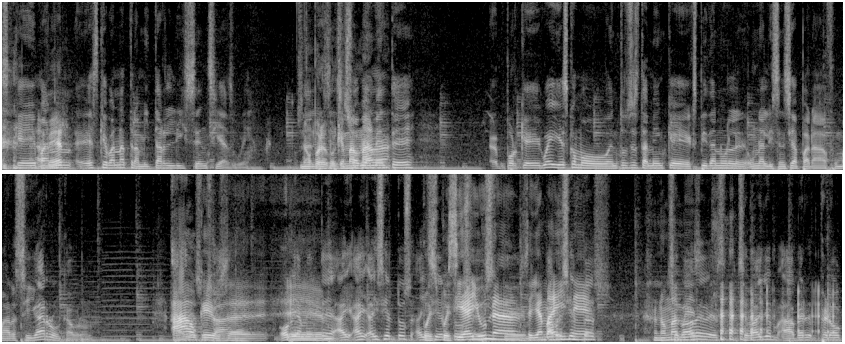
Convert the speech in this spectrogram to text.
es que A van, ver. es que van a tramitar licencias, güey. O No, pero ¿por qué mamada? Obviamente, eh, porque, güey, es como entonces también que expidan una, una licencia para fumar cigarro, cabrón. Ah, ok, O o sea, Hay, eh, hay, hay, hay ciertos. Hay pues- pues ciertos, sí hay una, este, se llama a INE. ciertas- no se va, a, mames. ver- se va a a ver, pero,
